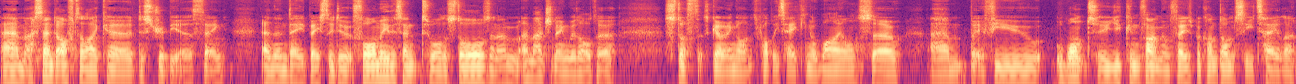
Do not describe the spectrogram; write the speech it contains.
Um, I send it off to like a distributor thing, and then they basically do it for me. They send it to all the stores, and I'm imagining with all the stuff that's going on, it's probably taking a while. So, um, but if you want to, you can find me on Facebook on Dom C Taylor,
